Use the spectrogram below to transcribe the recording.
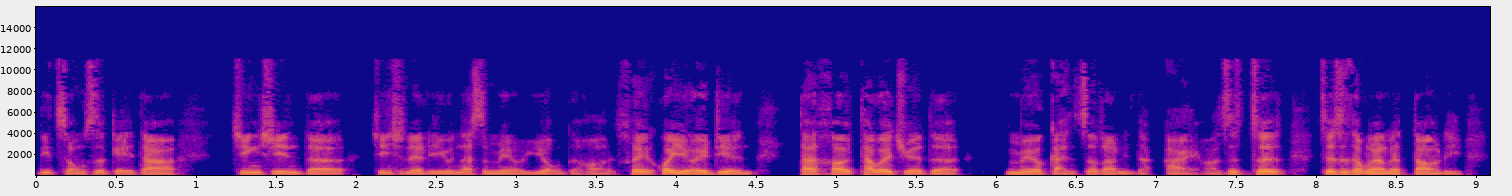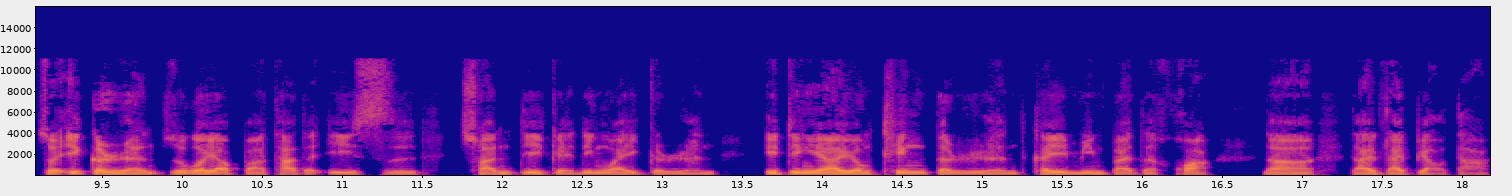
你总是给他精心的精心的礼物，那是没有用的哈，所以会有一点，他和他会觉得没有感受到你的爱哈，这这这是同样的道理，所以一个人如果要把他的意思传递给另外一个人。一定要用听的人可以明白的话，那来来表达。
